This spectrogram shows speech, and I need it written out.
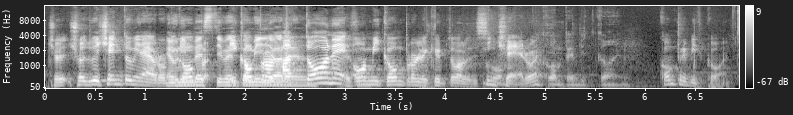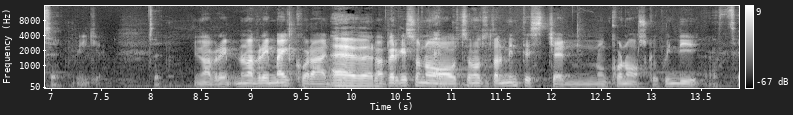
c'ho, c'ho 200.000 euro, È mi un compro, mi investimento compro il migliore- mattone esatto. o mi compro le criptovalute? Sincero, eh? Compri bitcoin. Compri bitcoin. Sì. Minchia. Non avrei, non avrei mai il coraggio, Eh, è vero. ma perché sono, sono totalmente, cioè non conosco, quindi... Eh, sì.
